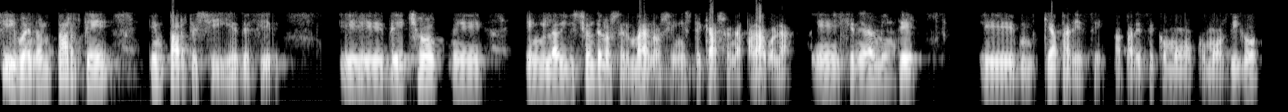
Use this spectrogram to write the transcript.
Sí, bueno, en parte, en parte sí, es decir, eh, de hecho, eh, en la división de los hermanos, y en este caso en la parábola, eh, generalmente, ¿qué aparece? Aparece, como, como os digo,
